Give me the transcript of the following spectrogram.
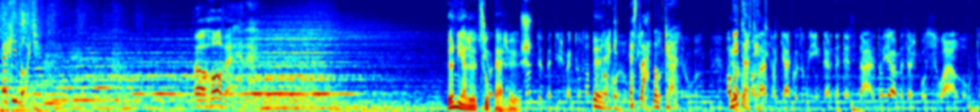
Te ki vagy? A haver. Önjelölt szuperhős. Többet is megtudhatunk Öreg, ezt látnod kell. Mi történt? láthatják az új internetes sztárt, a jelmezes bosszúállót.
